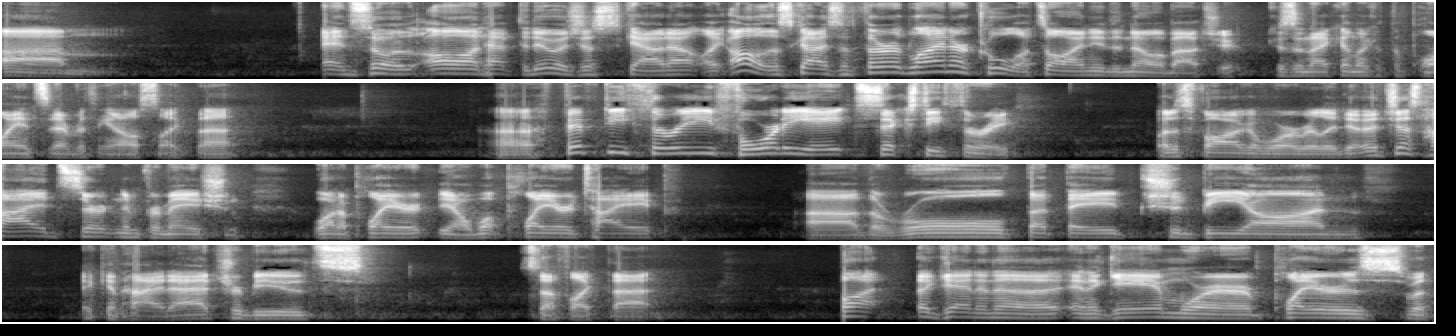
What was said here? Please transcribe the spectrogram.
Um and so all I'd have to do is just scout out like oh this guy's a third liner? Cool that's all I need to know about you. Because then I can look at the points and everything else like that. Uh 53 48 63 what does fog of war really do? It just hides certain information what a player, you know, what player type, uh, the role that they should be on. It can hide attributes, stuff like that. But again, in a in a game where players with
